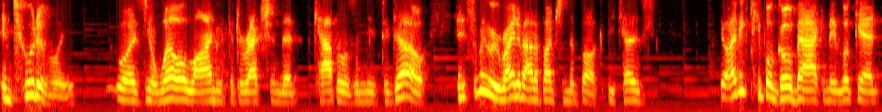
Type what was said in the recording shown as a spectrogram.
intuitively was you know well aligned with the direction that capitalism needs to go. And it's something we write about a bunch in the book because you know I think people go back and they look at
